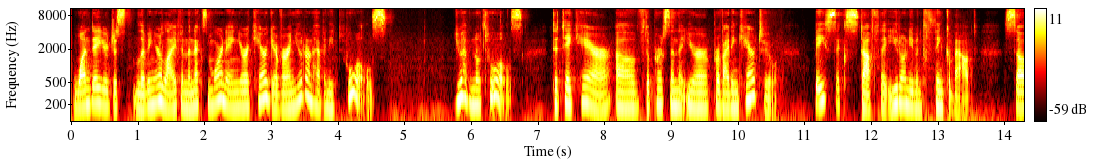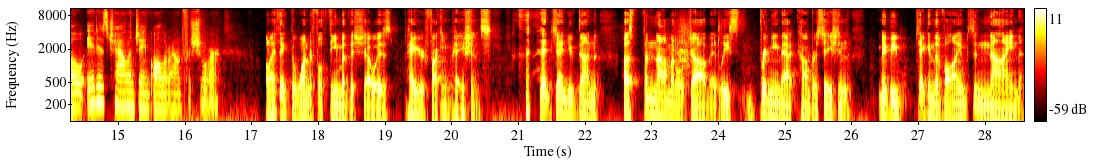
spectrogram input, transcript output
one day you're just living your life, and the next morning you're a caregiver and you don't have any tools. You have no tools to take care of the person that you're providing care to. Basic stuff that you don't even think about. So it is challenging all around for sure. Well, I think the wonderful theme of this show is pay your fucking patients. and Jen, you've done a phenomenal job, at least bringing that conversation, maybe taking the volume to nine,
